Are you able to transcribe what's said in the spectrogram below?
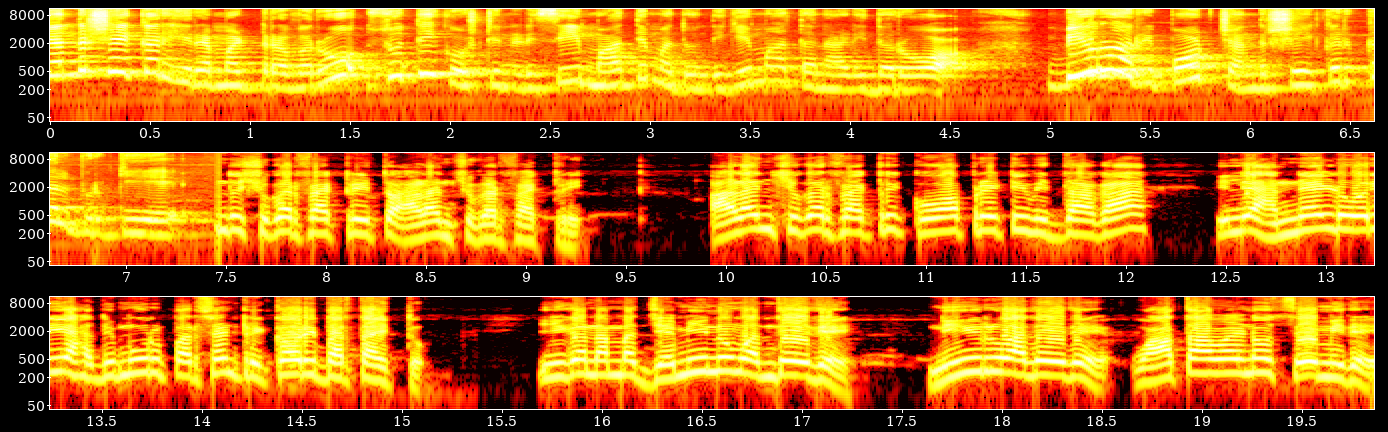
ಚಂದ್ರಶೇಖರ್ ಹಿರೇಮಠ್ ರವರು ಸುದ್ದಿಗೋಷ್ಠಿ ನಡೆಸಿ ಮಾಧ್ಯಮದೊಂದಿಗೆ ಮಾತನಾಡಿದರು. Bureau report Chandrashekar Kalaburagi. ಒಂದು ಶುಗರ್ ಫ್ಯಾಕ್ಟರಿ ಇತ್ತು, Aland sugar factory. Aland sugar factory cooperative ಇದ್ದಾಗ ಇಲ್ಲಿ ಹನ್ನೆರಡುವರೆ, ಹದಿಮೂರು ಪರ್ಸೆಂಟ್ ರಿಕವರಿ ಬರ್ತಾ ಇತ್ತು. ಈಗ ನಮ್ಮ ಜಮೀನು ಒಂದೇ ಇದೆ, ನೀರು ಅದೇ ಇದೆ ವಾತಾವರಣ ಸೇಮ್ ಇದೆ.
